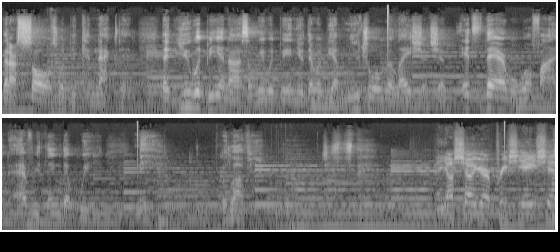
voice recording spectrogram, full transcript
that our souls would be connected, that you would be in us and we would be in you. There would be a mutual relationship. It's there where we'll find everything that we need. We love you. In Jesus' name. May y'all show your appreciation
